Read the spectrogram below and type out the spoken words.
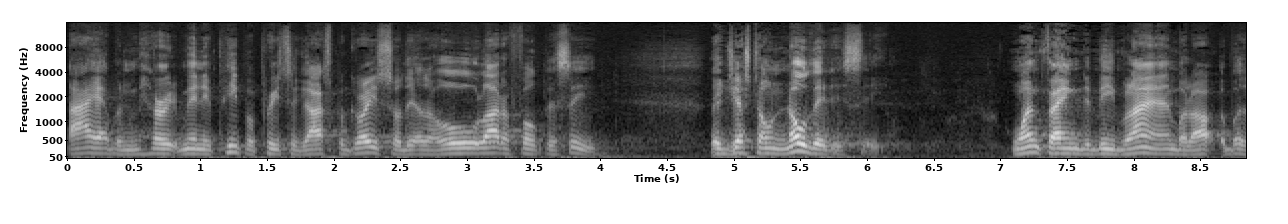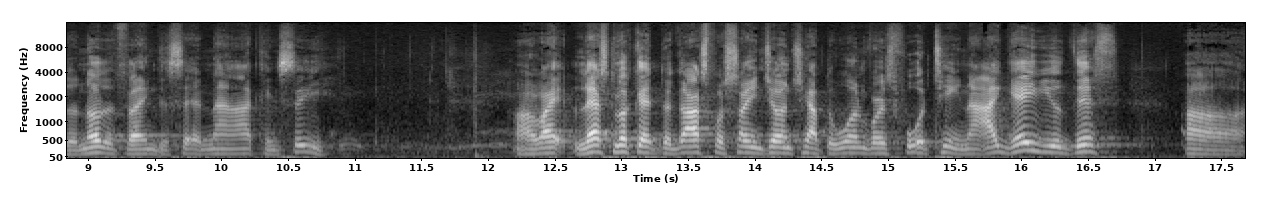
I haven't heard many people preach the gospel grace, so there's a whole lot of folk to see. They just don't know that they see. One thing to be blind, but, uh, but another thing to say, now I can see. All right, let's look at the Gospel of St. John, chapter 1, verse 14. Now, I gave you this. Uh,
